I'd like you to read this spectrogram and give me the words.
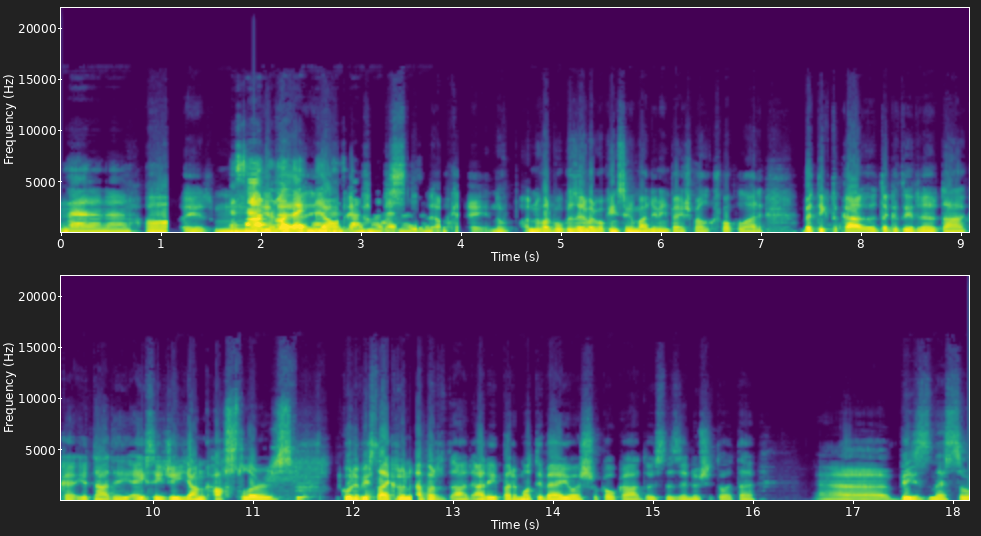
Nē, nē, nē. Oh, ir, mm, Es tādu noteikti nezinu, nezinu. Okay. Nu, nu, varbūt, ka zinu, varbūt Instagram arī viņi pēkšņi palikuši populāri. Bet tik tā kā tagad ir uh, tā, ka ir tādi ACG young hustlers, kuri visu laiku runā par, ar, arī par motivējošu kaut kādu, es nezinu, šito te. Uh, biznesu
